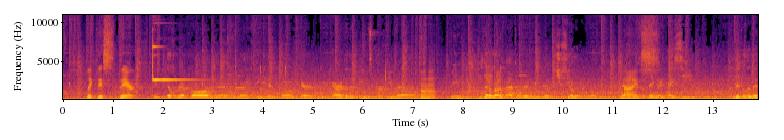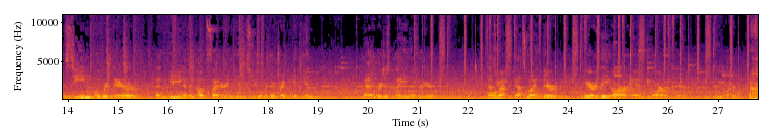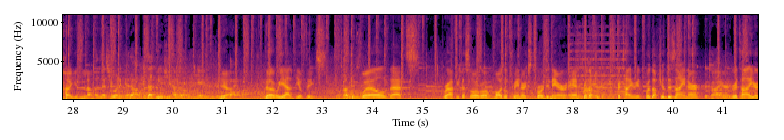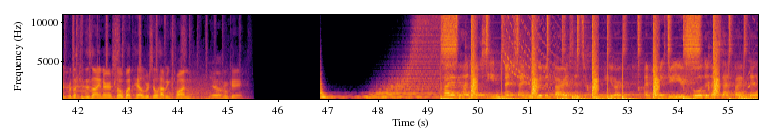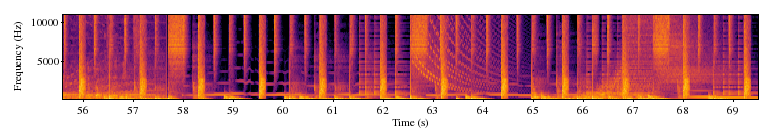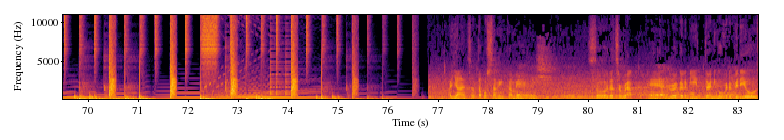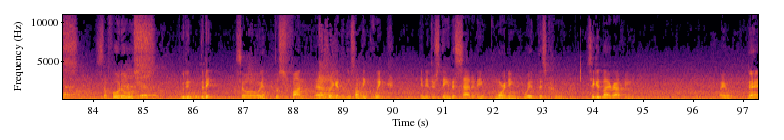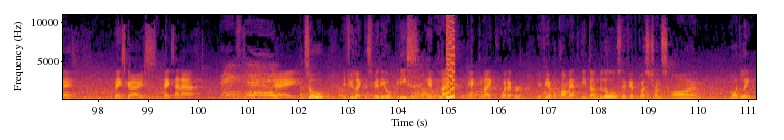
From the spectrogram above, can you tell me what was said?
like this there. He does Revlon and I think he did um, Cara Delevingne's perfume. Mm-hmm. Pretty, he's done a lot of ads over in New York, which you see all over the world. And Nice. That's the thing. I, I see little that I've seen over there, and being as an outsider in the industry over there, trying to get in. Man, we're just playing over here. That's Oo why. That's why they're where they are, and we are where we are. Yun lang. Unless you want to get out, but that means you have to up the game. Yeah. Buy. The reality of things. That's how it is. Well, that's Raffy Tesoro, model trainer extraordinaire, and production retired production designer, Retired. retired production designer. So, but hell, we're still having fun. yeah. Okay. Hi, I'm Hannah Locsin. I'm signed with Women Paris and Supreme New York. I'm 23 years old and I stand 5'10". I'm from the Philippines. Ayan, so tapos na rin kami. So that's a wrap and we're gonna be turning over the videos, the photos within today. So yeah, it was fun. Uh, so I get to do something quick and interesting this Saturday morning with this crew. Say goodbye, Raffy. Ayun. Thanks guys. Thanks Hannah. Thanks, Jay! Yay! So, if you like this video, please hit like, click like, whatever. If you have a comment, leave down below. So, if you have questions on modeling,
